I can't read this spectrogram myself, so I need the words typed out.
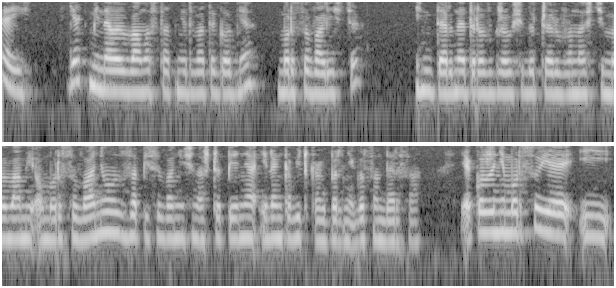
Hej, jak minęły wam ostatnie dwa tygodnie? Morsowaliście? Internet rozgrzał się do czerwoności memami o morsowaniu, zapisywaniu się na szczepienia i rękawiczkach Berniego Sandersa. Jako, że nie morsuję i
